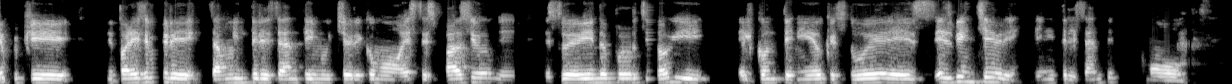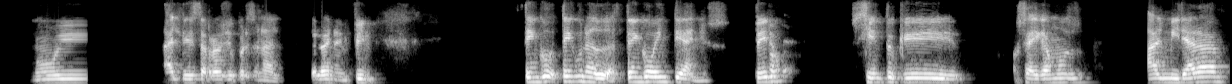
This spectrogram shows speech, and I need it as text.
porque me parece que está muy interesante y muy chévere como este espacio. Eh, estuve viendo por TikTok y el contenido que estuve es, es bien chévere, bien interesante, como muy al desarrollo personal. Pero bueno, en fin, tengo, tengo una duda, tengo 20 años, pero siento que, o sea, digamos, al mirar a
